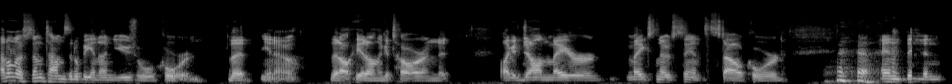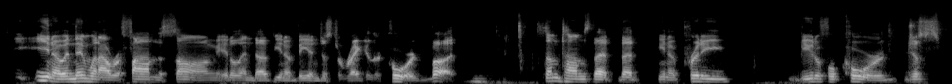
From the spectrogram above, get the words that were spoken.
I don't know, sometimes it'll be an unusual chord that, you know, that I'll hit on the guitar and that like a John Mayer makes no sense style chord. and then you know, and then when I refine the song, it'll end up, you know, being just a regular chord. But sometimes that that, you know, pretty beautiful chord just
